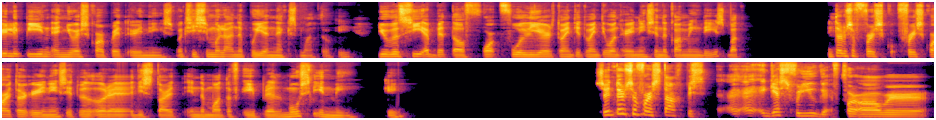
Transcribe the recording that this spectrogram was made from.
Philippine and US corporate earnings, magsisimula na po yan next month, okay? You will see a bit of full year 2021 earnings in the coming days, but in terms of first first quarter earnings, it will already start in the month of April, mostly in May, okay? So in terms of our stock, I, I guess for you, for our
